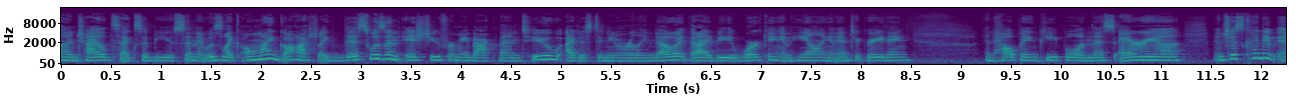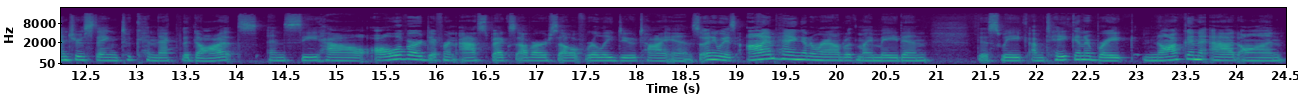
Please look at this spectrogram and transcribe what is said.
on child sex abuse and it was like oh my gosh like this was an issue for me back then too. I just didn't even really know it that i'd be working and healing and integrating and helping people in this area. And it's just kind of interesting to connect the dots and see how all of our different aspects of ourselves really do tie in. So anyways i'm hanging around with my maiden this week. I'm taking a break. Not going to add on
